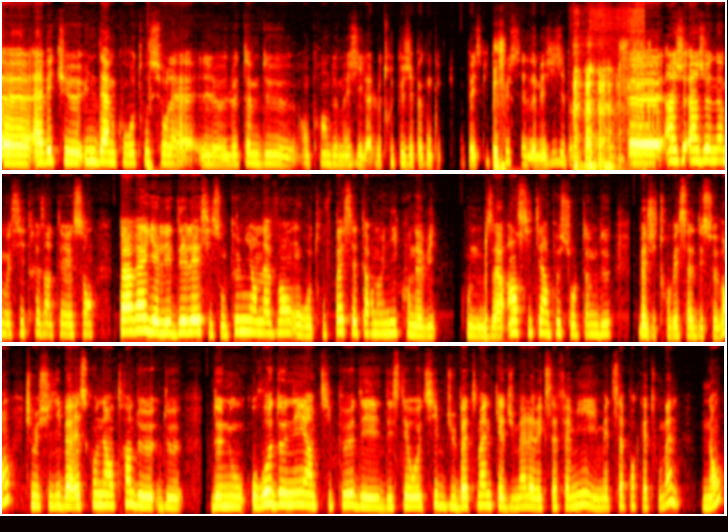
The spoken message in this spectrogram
euh, avec euh, une dame qu'on retrouve sur la, le, tome 2 empreint de magie, là, le truc que j'ai pas compris. Je peux pas expliquer plus, c'est de la magie, j'ai pas compris. un, un, jeune homme aussi très intéressant. Pareil, les délais, s'ils sont peu mis en avant, on retrouve pas cette harmonie qu'on avait qu'on nous a incité un peu sur le tome 2, bah, j'ai trouvé ça décevant. Je me suis dit, bah, est-ce qu'on est en train de, de, de, nous redonner un petit peu des, des, stéréotypes du Batman qui a du mal avec sa famille et mettre ça pour Catwoman? Non.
